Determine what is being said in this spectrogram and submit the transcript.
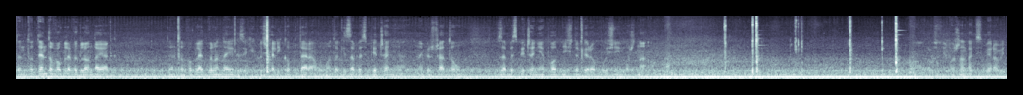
Ten to, ten to w ogóle wygląda jak ten to w ogóle jak wygląda jak z jakiegoś helikoptera, bo ma takie zabezpieczenie. Najpierw trzeba to zabezpieczenie podnieść, dopiero później można. O, właśnie można tak sobie robić.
